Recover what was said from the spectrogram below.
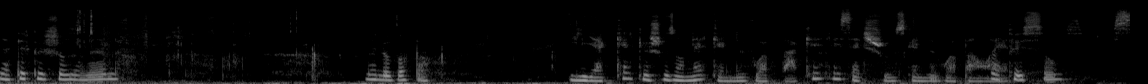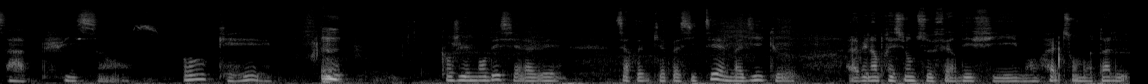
Il y a quelque chose en elle. Mais elle ne le voit pas. Il y a quelque chose en elle qu'elle ne voit pas. Quelle est cette chose qu'elle ne voit pas en La elle? puissance. Sa puissance. Ok. Quand je lui ai demandé si elle avait certaines capacités, elle m'a dit que elle avait l'impression de se faire des films. En fait, son mental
